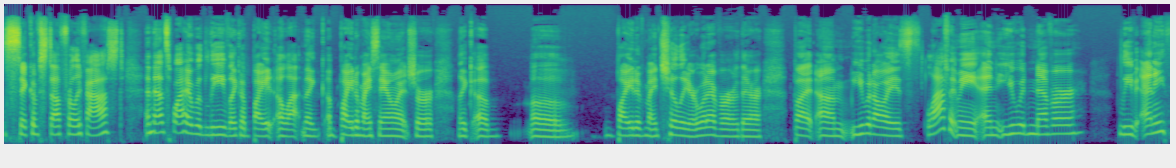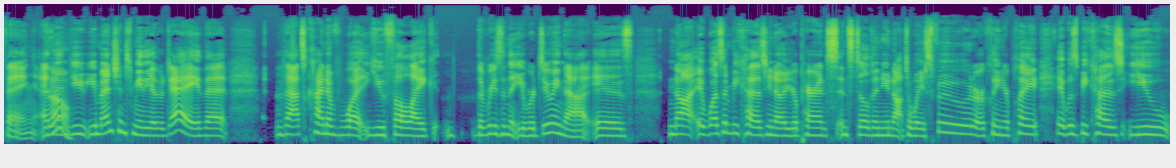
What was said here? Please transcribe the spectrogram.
sick of stuff really fast, and that's why I would leave like a bite a lot, like a bite of my sandwich or like a a bite of my chili or whatever there. But um, you would always laugh at me, and you would never leave anything. And No. then you you mentioned to me the other day that that's kind of what you feel like the reason that you were doing that is not it wasn't because you know your parents instilled in you not to waste food or clean your plate it was because you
